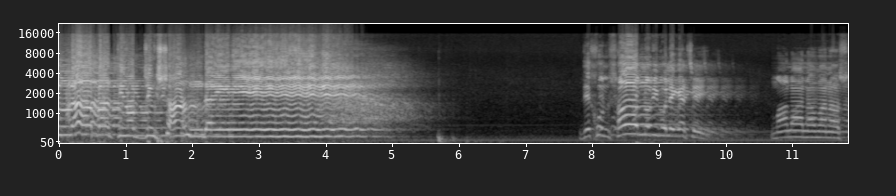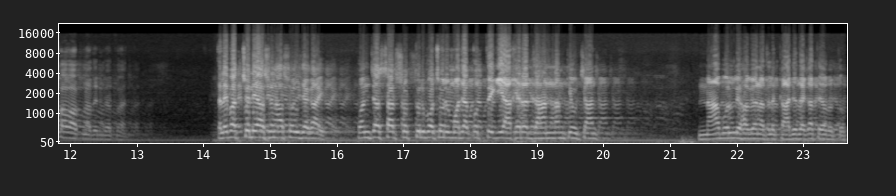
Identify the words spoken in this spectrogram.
আল্লাহ পাককে অবজেকশন দেয়নি। দেখুন, সব নবী বলে গেছে, মানা, না মানা, সব আপনাদের ব্যাপার। তাহলে এবার চলে আসুন আসল জায়গায়। পঞ্চাশ, ষাট, সত্তর বছর মজা করতে গিয়ে আখেরাত জাহান নাম কেউ চান? না বললে হবে না, তাহলে কাজে দেখাতে হবে তো।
